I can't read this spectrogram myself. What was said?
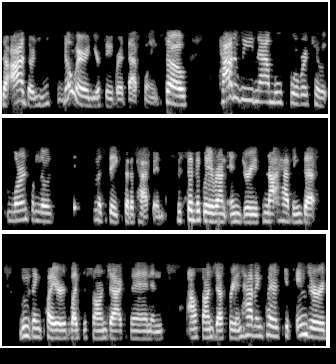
the odds are nowhere in your favor at that point. So how do we now move forward to learn from those mistakes that have happened, specifically around injuries, not having depth, losing players like DeSean Jackson and Alshon Jeffery, and having players get injured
